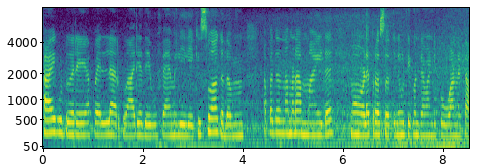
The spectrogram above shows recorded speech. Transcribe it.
ഹായ് കൂട്ടുകാരെ അപ്പോൾ എല്ലാവർക്കും ആര്യദേവ് ഫാമിലിയിലേക്ക് സ്വാഗതം. അപ്പോൾ അത് നമ്മുടെ അമ്മായിയുടെ മോളെ പ്രസവത്തിന് കൂട്ടിക്കൊണ്ടുവരാൻ വേണ്ടി പോവാണ് കേട്ടോ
